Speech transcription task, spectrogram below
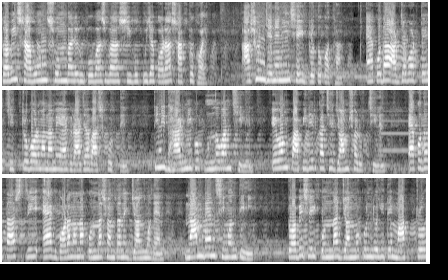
তবেই শ্রাবণ, সোমবারের উপবাস বা শিবপূজা করা সার্থক হয়। আসুন জেনে নিই সেই ব্রত কথা একদা আর্যাবর্তে চিত্রবর্মা নামে এক রাজা বাস করতেন। তিনি ধার্মিক ও পুণ্যবান ছিলেন। এবং পাপীদের কাছে যমস্বরূপ ছিলেন। একদা তার স্ত্রী এক বরাননা কন্যা সন্তানের জন্ম দেন। নাম দেন সীমন্তিনী। তবে সেই কন্যার জন্মকুণ্ডলিতে মাত্র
